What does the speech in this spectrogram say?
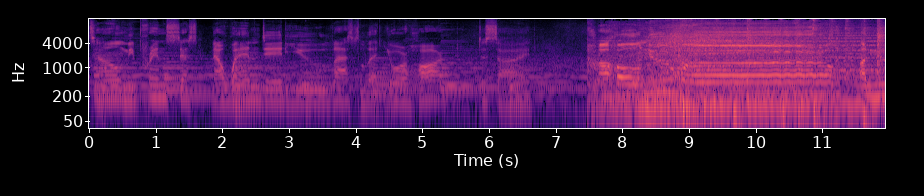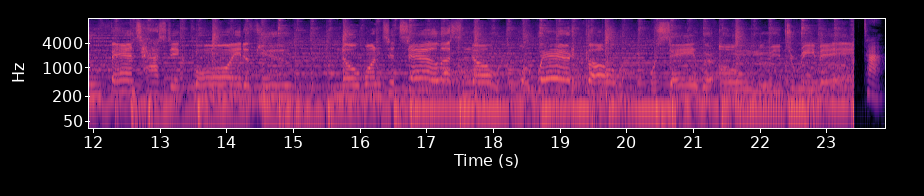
Tell me, princess, now when did you last let your heart decide? A whole new world, a new fantastic point of view. No one to tell us no or where to go 자,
